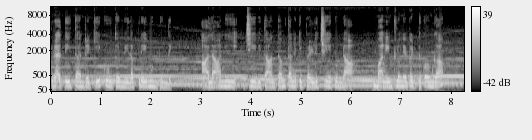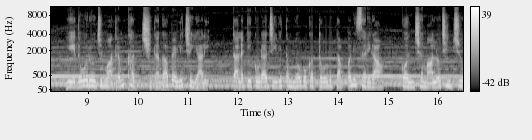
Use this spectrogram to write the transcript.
ప్రతి తండ్రికి కూతురు మీద ప్రేమ ఉంటుంది. అలా అని జీవితాంతం తనకి పెళ్ళి చేయకుండా మన ఇంట్లోనే పెట్టుకోంగా. ఏదో రోజు మాత్రం ఖచ్చితంగా పెళ్ళి చెయ్యాలి. తనకి కూడా జీవితంలో ఒక తోడు తప్పనిసరిరా. కొంచెం ఆలోచించు.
